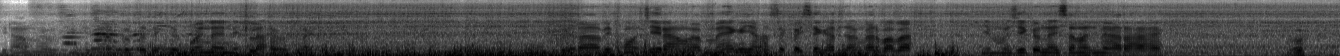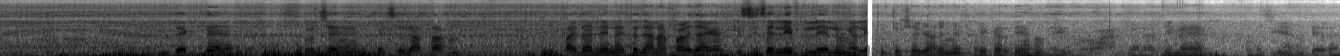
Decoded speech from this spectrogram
फिर आऊँगा उसी के साथ। तो देखिए, कोई नहीं निकला है उतना। अभी पहुँच ही रहा हूँ। अब मैं यहाँ से कैसे घर जाऊँगा? अरे बाबा, ये मुझे क्यों नहीं समझ में आ रहा है? ओह, देखते हैं, सोचे हैं कैसे जाता हूँ। पैदल ही नहीं तो जाना पड़ जाएगा। किसी से लिफ्ट ले लूँगा। तो देखिए, गाड़ी में खड़ी कर दिया हूँ। और अभी मैं पहुँच गया हूँ डेरा।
